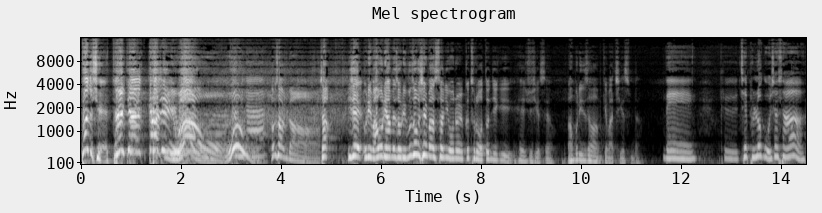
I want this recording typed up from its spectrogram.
반드시 될 때까지 와우! 우! 감사합니다. 자, 이제 우리 마무리하면서 우리 문성실 마스터님 오늘 끝으로 어떤 얘기 해 주시겠어요? 마무리 인사와 함께 마치겠습니다. 네. 그, 제 블로그 오셔서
